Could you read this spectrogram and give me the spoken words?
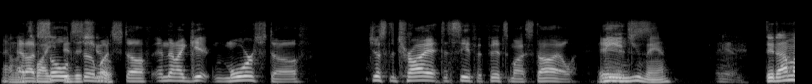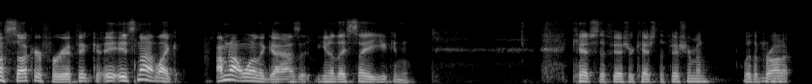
And, and i've sold so show. much stuff and then i get more stuff just to try it to see if it fits my style Me and you, man. man, Dude, I'm a sucker for if it. it- It's not like I'm not one of the guys that you know they say you can catch the fish or catch the fisherman with a Mhm. product.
